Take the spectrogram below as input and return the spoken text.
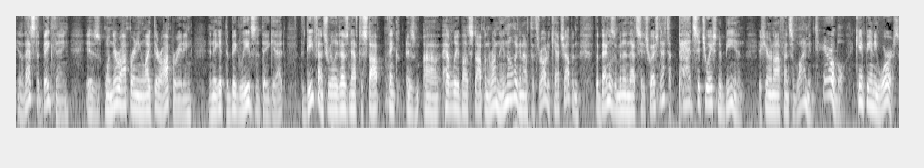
You know, that's the big thing is when they're operating like they're operating and they get the big leads that they get, the defense really doesn't have to stop think as uh, heavily about stopping the run. They know they're going to have to throw to catch up, and the Bengals have been in that situation. That's a bad situation to be in if you're an offensive lineman. Terrible. Can't be any worse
